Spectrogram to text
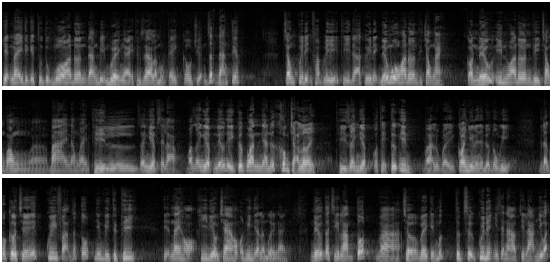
Hiện nay thì cái thủ tục mua hóa đơn đang bị 10 ngày, thực ra là một cái câu chuyện rất đáng tiếc. Trong quy định pháp lý thì đã quy định nếu mua hóa đơn thì trong ngày. Còn nếu in hóa đơn thì trong vòng à, 3 hay 5 ngày thì doanh nghiệp sẽ làm. Và doanh nghiệp nếu thì cơ quan nhà nước không trả lời thì doanh nghiệp có thể tự in và lúc đấy coi như là nhà nước đồng ý. Thì đã có cơ chế quy phạm rất tốt nhưng vì thực thi hiện nay họ khi điều tra họ vẫn ghi nhận là 10 ngày nếu ta chỉ làm tốt và trở về cái mức thực sự quy định như thế nào chỉ làm như vậy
